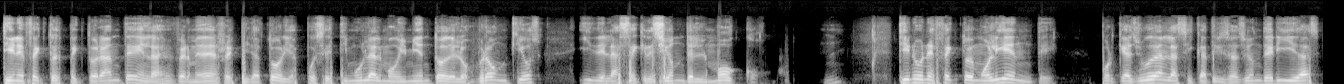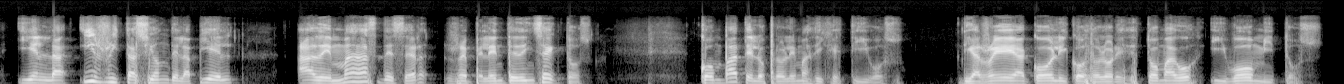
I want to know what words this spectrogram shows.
Tiene efecto expectorante en las enfermedades respiratorias, pues estimula el movimiento de los bronquios y de la secreción del moco. Tiene un efecto emoliente, porque ayuda en la cicatrización de heridas y en la irritación de la piel, además de ser repelente de insectos. Combate los problemas digestivos, diarrea, cólicos, dolores de estómago y vómitos.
